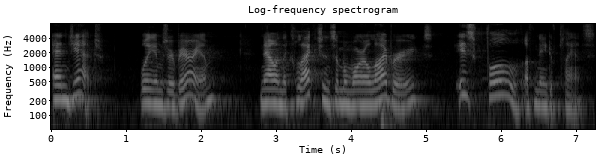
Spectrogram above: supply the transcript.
And yet, Williams Herbarium, now in the collections of memorial libraries, is full of native plants.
